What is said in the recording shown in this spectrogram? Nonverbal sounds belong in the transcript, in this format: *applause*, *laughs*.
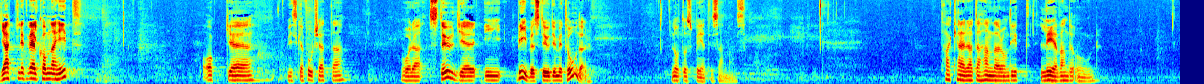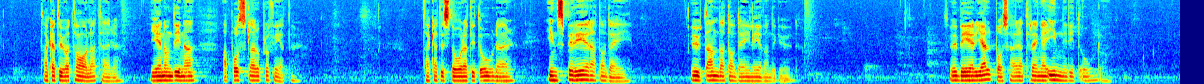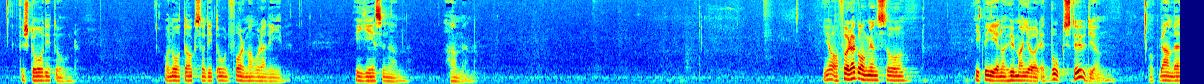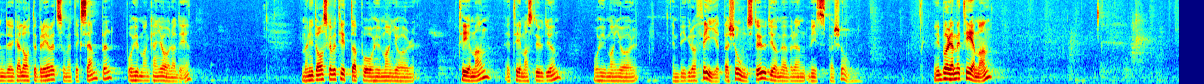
Hjärtligt välkomna hit. Och eh, vi ska fortsätta våra studier i bibelstudiemetoder. Låt oss be tillsammans. Tack Herre att det handlar om ditt levande ord. Tack att du har talat, Herre, genom dina apostlar och profeter. Tack att det står att ditt ord är inspirerat av dig, utandat av dig, levande Gud. Så vi ber, hjälp oss, Herre, att tränga in i ditt ord och förstå ditt ord. Och låta också ditt ord forma våra liv. I Jesu namn. Amen. Ja, förra gången så gick vi igenom hur man gör ett bokstudium. Och vi använde Galaterbrevet som ett exempel på hur man kan göra det. Men idag ska vi titta på hur man gör teman, ett temastudium, och hur man gör en biografi, ett personstudium över en viss person. Vi börjar med teman.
